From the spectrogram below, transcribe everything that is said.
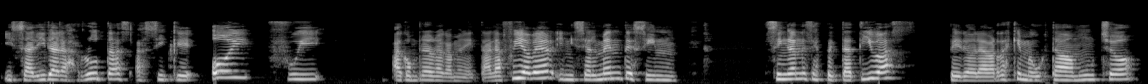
y salir a las rutas. Así que hoy fui a comprar una camioneta. La fui a ver inicialmente sin, sin grandes expectativas, pero la verdad es que me gustaba mucho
